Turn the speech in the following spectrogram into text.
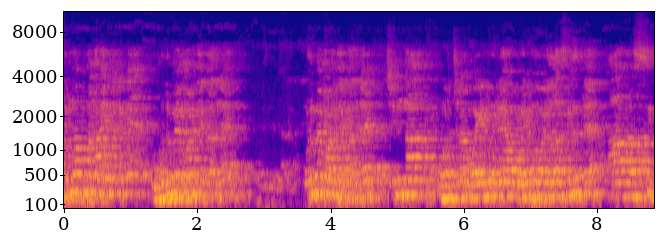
ತಿಮ್ಮಪ್ಪ ನಾಯಕನಿಗೆ ಉಡುಮೆ ಮಾಡಬೇಕಾದ್ರೆ ಉಡುಮೆ ಮಾಡಬೇಕಾದ್ರೆ ಚಿನ್ನ, ವಜ್ರ, ವೈಡೂರ್ಯ, ವೈಭವ ಎಲ್ಲ ಸಿಗುತ್ತೆ. ಆ ಸಿಗ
